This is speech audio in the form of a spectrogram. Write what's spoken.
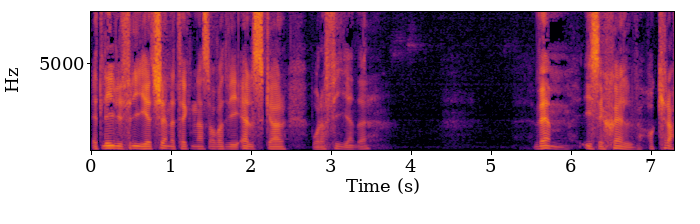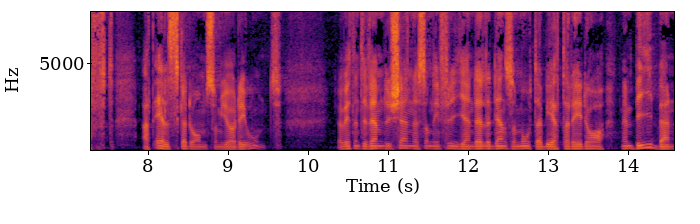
Ett liv i frihet kännetecknas av att vi älskar våra fiender. Vem i sig själv har kraft att älska dem som gör dig ont? Jag vet inte vem du känner som din fiende eller den som motarbetar dig idag. Men Bibeln,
